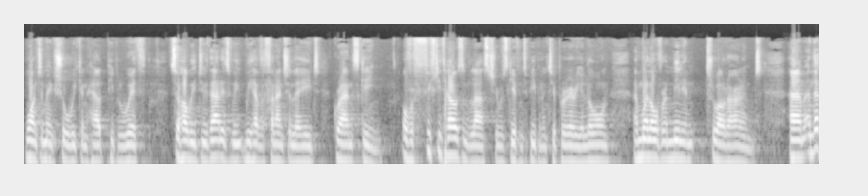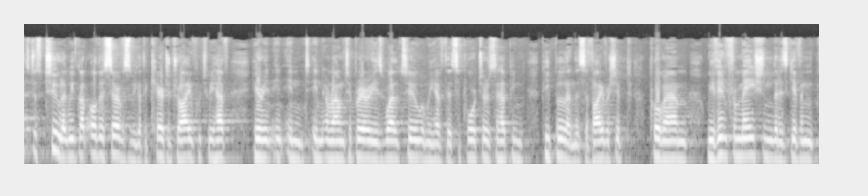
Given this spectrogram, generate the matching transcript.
want to make sure we can help people with. So how we do that is we, we have a financial aid grant scheme. Over 50,000 last year was given to people in Tipperary alone and well over a million throughout Ireland. Um, and that's just two. Like we've got other services. We've got the Care to Drive, which we have here in, in, in, in around Tipperary as well too. And we have the supporters helping people and the survivorship program. We have information that is given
